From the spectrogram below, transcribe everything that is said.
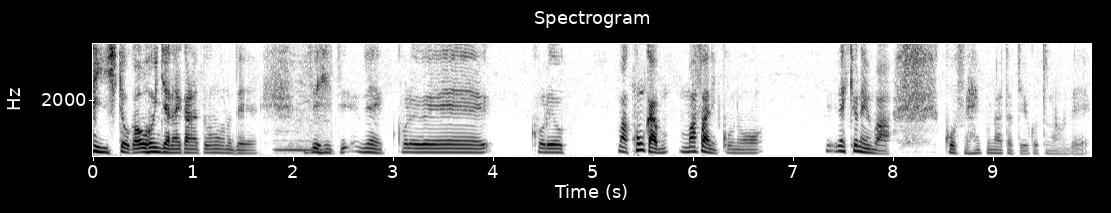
い人が多いんじゃないかなと思うので、ぜひね、これ、これを、まあ今回まさにこの、ね、去年はコース変更になったということなので、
